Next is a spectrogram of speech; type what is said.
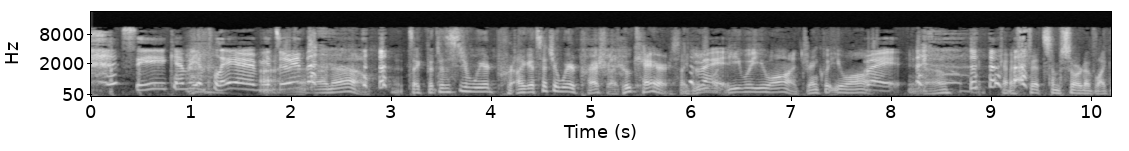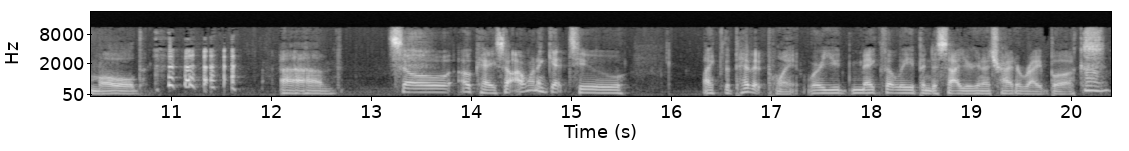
See, you can't be a player if you're doing that. I know. It's like, but that's such a weird, pr- like it's such a weird pressure. Like, who cares? Like, eat, what- Right. eat what you want, drink what you want. Right. You know, got to fit some sort of like mold. Um, so okay, so I want to get to like the pivot point where you make the leap and decide you're going to try to write books. Mm.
